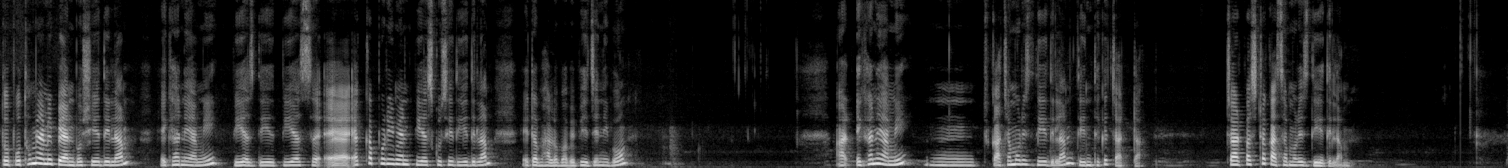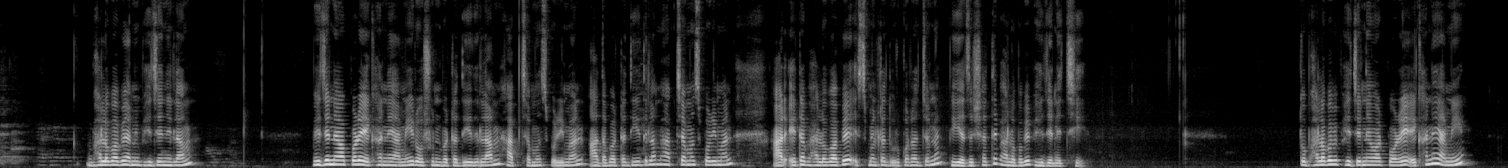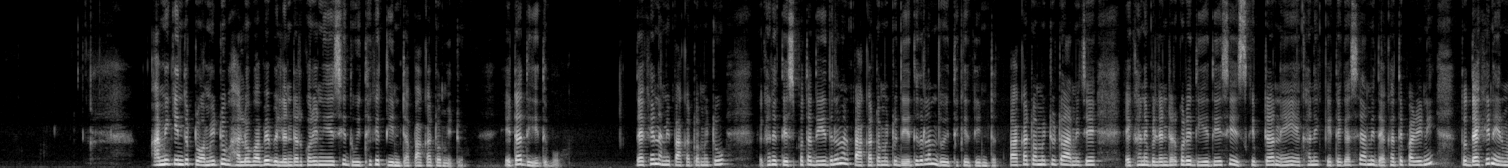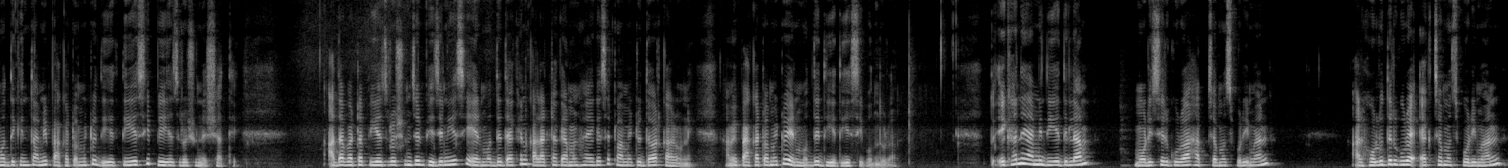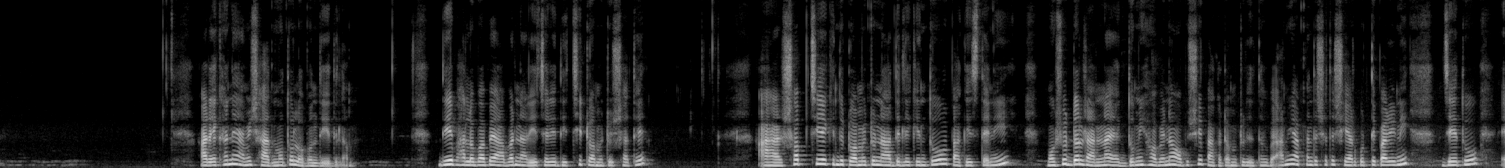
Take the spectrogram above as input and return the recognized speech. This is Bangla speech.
তো প্রথমে আমি প্যান বসিয়ে দিলাম, এখানে আমি পেঁয়াজ দিয়ে, পেঁয়াজ এক কাপ পরিমাণ পেঁয়াজ কুচি দিয়ে দিলাম, এটা ভালোভাবে ভেজে নিব। আর এখানে আমি কাঁচামরিচ দিয়ে দিলাম তিন থেকে চারটা, চার পাঁচটা কাঁচামরিচ দিয়ে দিলাম। ভালোভাবে আমি ভেজে নিলাম। ভেজে নেওয়ার পরে এখানে আমি রসুন বাটা দিয়ে দিলাম, হাফ চামচ পরিমাণ, আদা বাটা দিয়ে দিলাম হাফ চামচ পরিমাণ, আর এটা ভালোভাবে স্মেলটা দূর করার জন্য পেঁয়াজের সাথে ভালোভাবে ভেজে নিচ্ছি। তো ভালোভাবে ভেজে নেওয়ার পরে এখানে আমি আমি কিন্তু টমেটো ভালোভাবে ব্লেন্ডার করে নিয়েছি, দুই থেকে তিনটা পাকা টমেটো। এটা দিয়ে দেবো। দেখেন আমি পাকা টমেটো এখানে তেজপাতা দিয়ে দিলাম আর পাকা টমেটো দিয়ে দিলাম দুই থেকে তিনটা। পাকা টমেটোটা আমি যে এখানে ব্লেন্ডার করে দিয়ে দিয়েছি স্কিপটা নেই, এখানে কেটে গেছে, আমি দেখাতে পারিনি। তো দেখেন এর মধ্যে কিন্তু আমি পাকা টমেটো দিয়ে দিয়েছি পেঁয়াজ রসুনের সাথে। আদা বাটা, পেঁয়াজ রসুন যে ভেজে নিয়েছি, এর মধ্যে দেখেন কালারটা কেমন হয়ে গেছে টমেটো দেওয়ার কারণে। আমি পাকা টমেটো এর মধ্যে দিয়ে দিয়েছি বন্ধুরা। তো এখানে আমি দিয়ে দিলাম মরিচের গুঁড়া হাফ চামচ পরিমাণ আর হলুদের গুঁড়া এক চামচ পরিমাণ আর এখানে আমি স্বাদ মতো লবণ দিয়ে দিলাম। দিয়ে ভালোভাবে আবার নাড়িয়ে চাড়িয়ে দিচ্ছি টমেটোর সাথে। আর সবচেয়ে কিন্তু টমেটো না দিলে কিন্তু পাকিস্তানি মসুর ডাল রান্না একদমই হবে না, অবশ্যই পাকা টমেটো দিতে হবে। আমি আপনাদের সাথে শেয়ার করতে পারিনি, যেহেতু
